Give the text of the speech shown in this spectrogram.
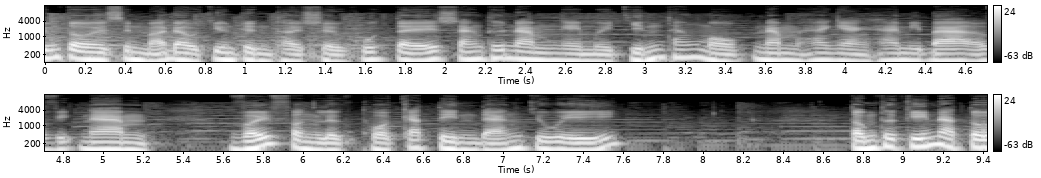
Chúng tôi xin mở đầu chương trình thời sự quốc tế sáng thứ Năm ngày 19 tháng 1 năm 2023 ở Việt Nam với phần lực thuật các tin đáng chú ý. Tổng thư ký NATO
